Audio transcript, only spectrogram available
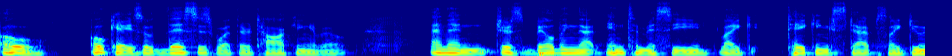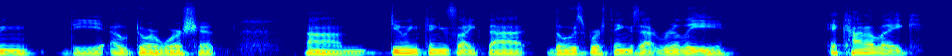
oh, okay, so this is what they're talking about and then just building that intimacy like taking steps like doing the outdoor worship um doing things like that those were things that really it kind of like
